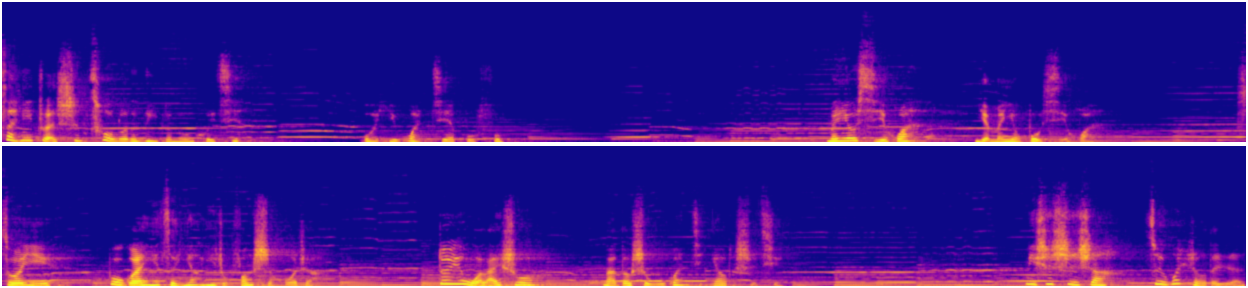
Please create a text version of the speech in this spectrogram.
在你转身错落的那个轮回间，我已万劫不复。没有喜欢，也没有不喜欢，所以不管以怎样一种方式活着，对于我来说。那都是无关紧要的事情。你是世上最温柔的人，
